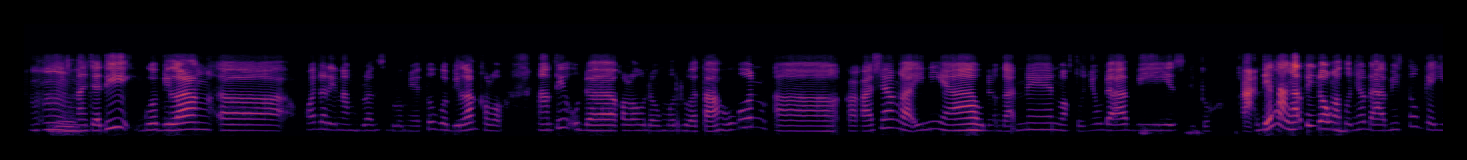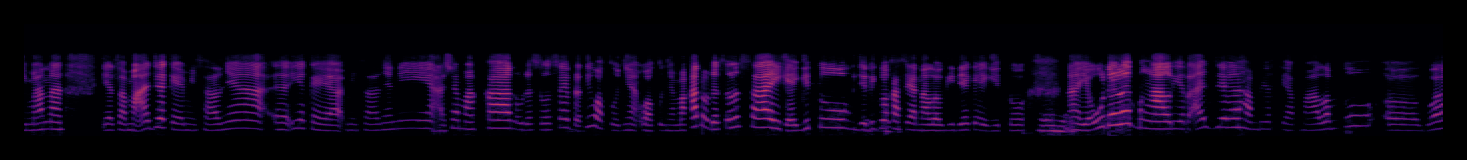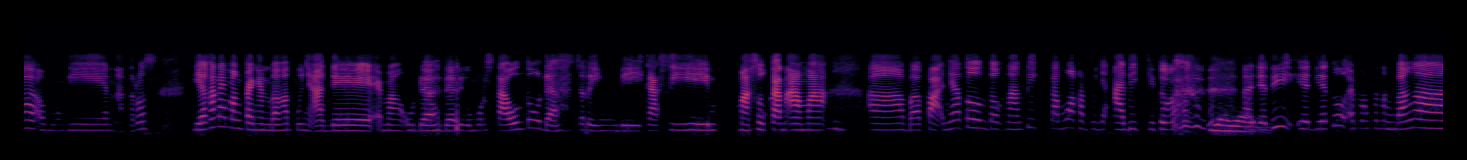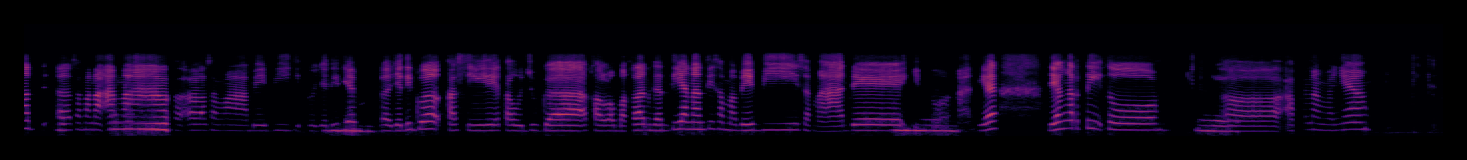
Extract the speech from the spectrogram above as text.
Mm-mm. Hmm. Nah, jadi gue bilang, eh pokoknya dari enam bulan sebelumnya itu gue bilang kalau nanti udah kalau udah umur 2 tahun, eh Kak Kasya nggak ini ya, udah nggak nen, waktunya udah habis gitu. Nah, dia nggak ngerti dong waktunya udah habis tuh kayak gimana. Ya sama aja kayak misalnya, eh, iya kayak misalnya nih Asya makan udah selesai, berarti waktunya waktunya makan udah selesai kayak gitu. Jadi gue kasih analogi dia kayak gitu. Nah ya udahlah mengalir aja hampir tiap malam tuh eh, gua omongin. Nah, terus dia kan emang pengen banget punya adik, emang udah dari umur setahun tuh udah sering dikasih masukan sama uh, bapaknya tuh untuk nanti kamu akan punya adik gitu kan. Iya, iya. Nah, jadi ya dia tuh emang seneng banget uh, sama anak-anak, uh, sama baby gitu. Jadi dia uh, jadi gue kasih tahu juga kalau bakalan gantian nanti sama baby, sama adek gitu. Hmm. Nah, dia dia ngerti tuh Iya, iya. uh, apa namanya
